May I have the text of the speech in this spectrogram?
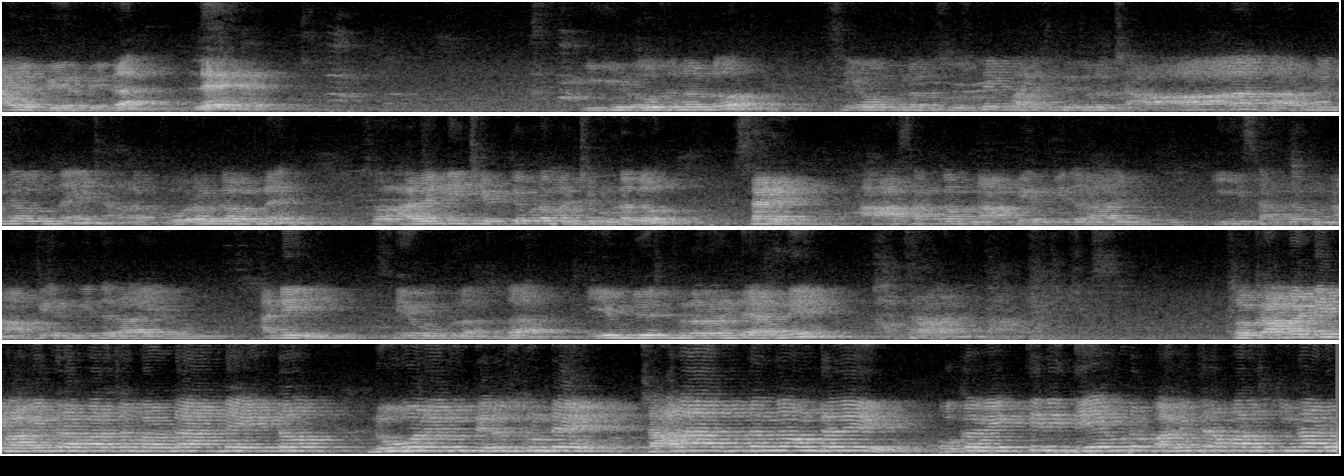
ఆయన పేరు మీద లేదు. ఈ రోజులలో సేవకులను చూస్తే పరిస్థితులు చాలా దారుణంగా ఉన్నాయి చాలా ఘోరంగా ఉన్నాయి. సో అవన్నీ చెప్తే కూడా మంచిగా ఉండదు. సరే ఆ సంఘం నా పేరు మీద రాయు ఈ సంఘం నా పేరు మీద రాయు అని సేవకులంతా ఏం చేస్తున్నారు అంటే అన్ని పత్రాలంతా సో కాబట్టి పవిత్రపరచబడ్డ అంటే ఏంటో నువ్వు నేను తెలుసుకుంటే చాలా అద్భుతంగా ఉంటది. ఒక వ్యక్తిని దేవుడు పవిత్రపరుస్తున్నాడు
